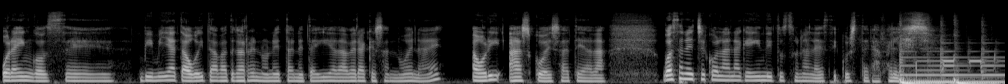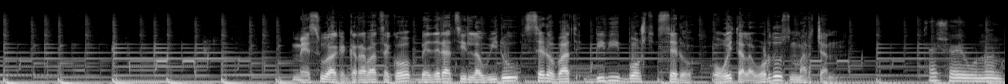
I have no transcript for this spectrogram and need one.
Oraingoz, e, 2008 bat garren honetan, eta egia da berak esan duena, eh? Hori asko esatea da. Goazen etxeko lanak egin dituzunala ez ikustera, Feliz. Mezuak grabatzeko bederatzi lau iru 0 bat bibi bost 0, hogeita lau orduz martxan. Kaixo egunon,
